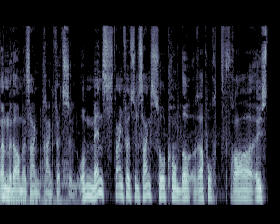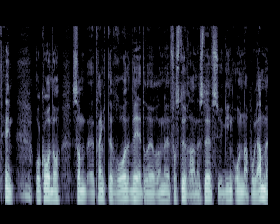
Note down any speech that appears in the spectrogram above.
Drømmedame sang Trang fødsel. Og mens Trang fødsel sang, så kom det rapport fra Øystein og kona, som trengte råd vedrørende forstyrrende støvsuging under programmet.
